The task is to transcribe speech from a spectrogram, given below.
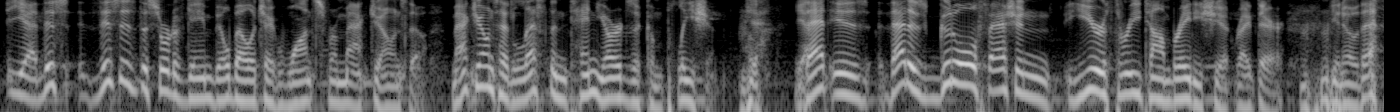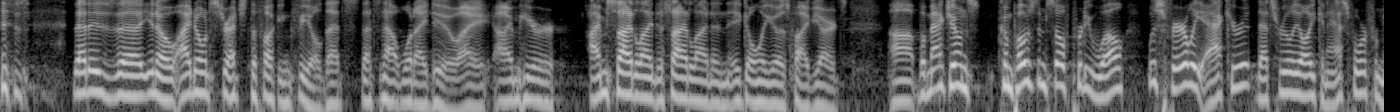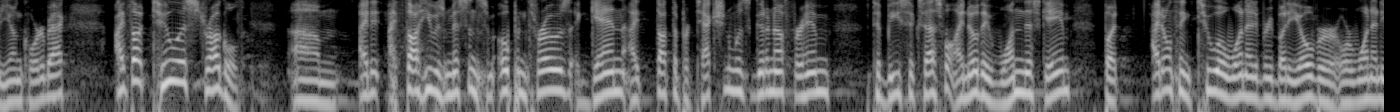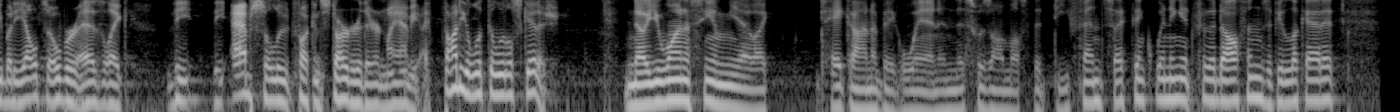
Yeah, this this is the sort of game Bill Belichick wants from Mac Jones, though. Mac Jones had less than 10 yards of completion. Yeah, yeah. That is that is good old fashioned year three Tom Brady shit right there. you know that is that is uh, you know I don't stretch the fucking field. That's that's not what I do. I I'm here. I'm sideline to sideline, and it only goes five yards. Uh, but Mac Jones composed himself pretty well. Was fairly accurate. That's really all you can ask for from a young quarterback. I thought Tua struggled. Um, I did. I thought he was missing some open throws again. I thought the protection was good enough for him to be successful. I know they won this game, but I don't think Tua won everybody over or won anybody else over as like the the absolute fucking starter there in Miami. I thought he looked a little skittish. No, you want to see him, yeah, like take on a big win, and this was almost the defense, I think, winning it for the Dolphins. If you look at it,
